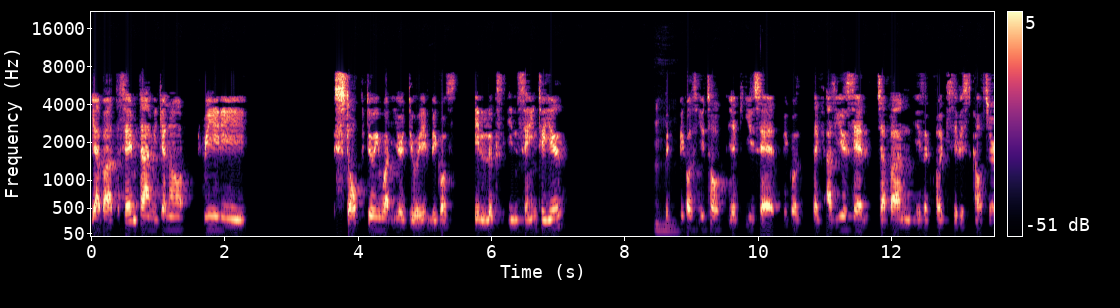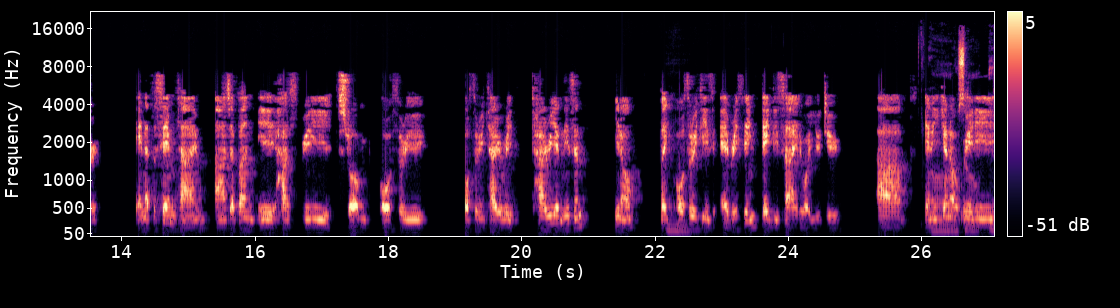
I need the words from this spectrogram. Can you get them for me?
yeah, but at the same time, you cannot really stop doing what you're doing because it looks insane to you. Mm-hmm. Because you talk, like you said, because like as you said, Japan is a collectivist culture, and at the same time, uh, Japan it has really strong authority, authoritarianism. You know, like Mhm. authority is everything. They decide what you do, uh, and you Oh, cannot so really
